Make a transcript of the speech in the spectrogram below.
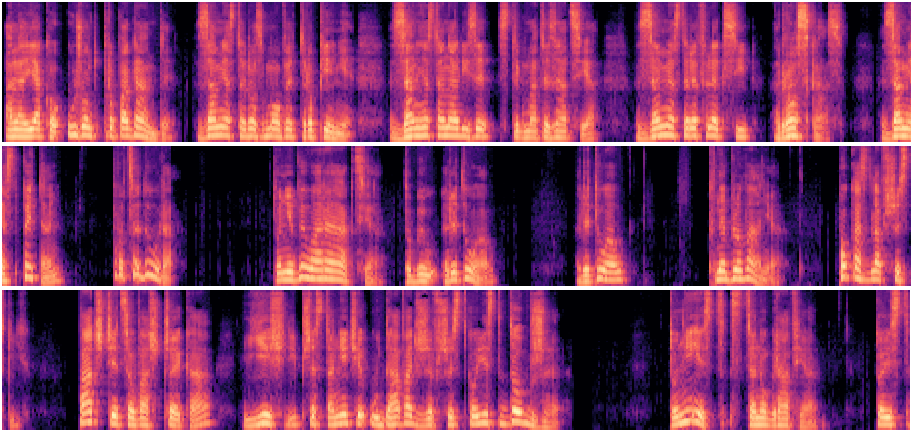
ale jako urząd propagandy. Zamiast rozmowy tropienie, zamiast analizy stygmatyzacja, zamiast refleksji rozkaz, zamiast pytań procedura. To nie była reakcja, to był rytuał. Rytuał kneblowania. Pokaz dla wszystkich. Patrzcie, co was czeka, jeśli przestaniecie udawać, że wszystko jest dobrze. To nie jest scenografia. To jest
